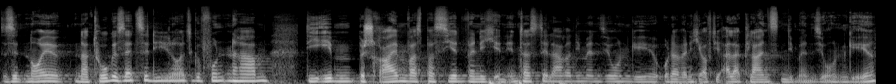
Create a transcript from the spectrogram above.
sind neue Naturgesetze, die die Leute gefunden haben, die eben beschreiben, was passiert, wenn ich in interstellare Dimensionen gehe oder wenn ich auf die allerkleinsten Dimensionen gehe.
